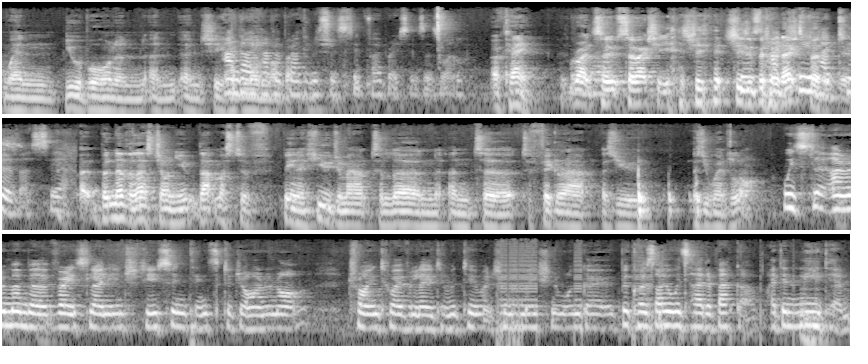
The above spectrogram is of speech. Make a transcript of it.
when you were born, and, and, and she had And I have lot a about brother with conditions. cystic fibrosis as well. Okay, right. So so actually, she, she's She a bit of an expert She had at two this. of us, yeah. Uh, but nevertheless, John, you that must have been a huge amount to learn and to, to figure out as you as you went along. We sl- I remember very slowly introducing things to John and not trying to overload him with too much information in one go because I always had a backup. I didn't need Mhm. him.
